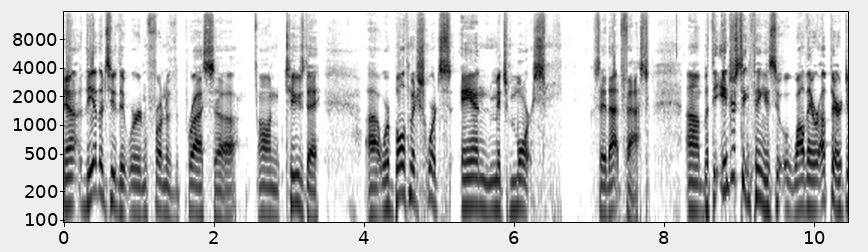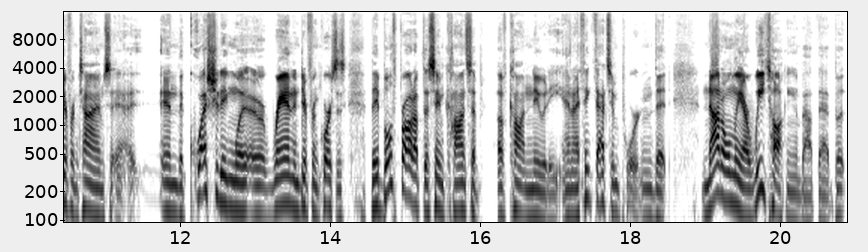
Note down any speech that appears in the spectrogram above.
Now the other two that were in front of the press uh, on Tuesday uh, were both Mitch Schwartz and Mitch Morse. Say that fast. Uh, but the interesting thing is, while they were up there at different times, uh, and the questioning w- uh, ran in different courses, they both brought up the same concept of continuity, and I think that's important. That not only are we talking about that, but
